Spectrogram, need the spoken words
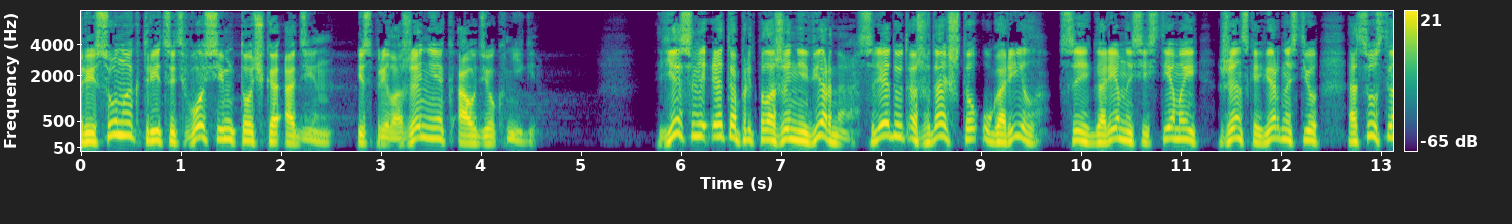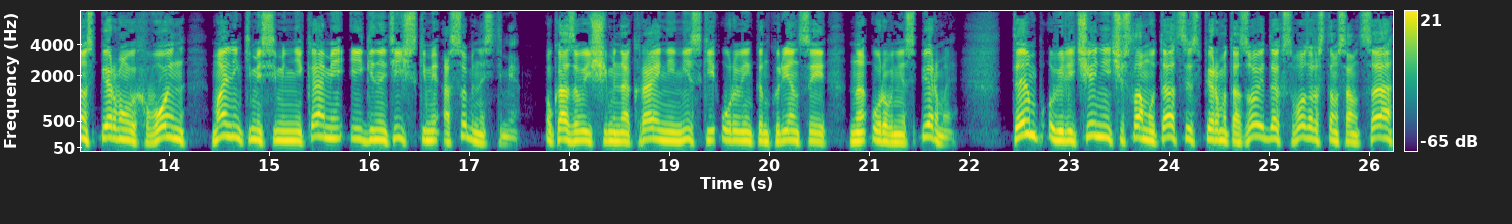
Рисунок 38.1 из приложения к аудиокниге. Если это предположение верно, следует ожидать, что у горилл с их гаремной системой, женской верностью, отсутствием спермовых войн, маленькими семенниками и генетическими особенностями, указывающими на крайне низкий уровень конкуренции на уровне спермы, темп увеличения числа мутаций в сперматозоидах с возрастом самца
